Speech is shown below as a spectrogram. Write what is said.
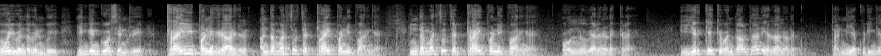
நோய் வந்த பின்பு எங்கெங்கோ சென்று ட்ரை பண்ணுகிறார்கள். அந்த மருத்துவத்தை ட்ரை பண்ணி பாருங்கள் இந்த மருத்துவத்தை ட்ரை பண்ணி பாருங்கள் ஒன்றும் வேலை நடக்கலை. இயற்கைக்கு வந்தால்தான் எல்லாம் நடக்கும். தண்ணியை குடிங்க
